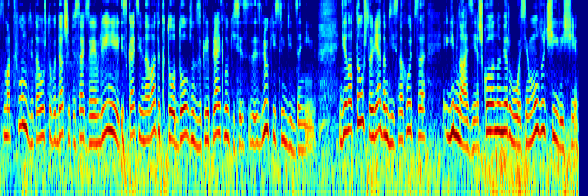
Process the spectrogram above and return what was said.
смартфон для того, чтобы дальше писать заявление, искать виноватых, кто должен закреплять люки, с- люки и следить за ними. Дело в том, что рядом здесь находится гимназия, школа номер 8, музучилище,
